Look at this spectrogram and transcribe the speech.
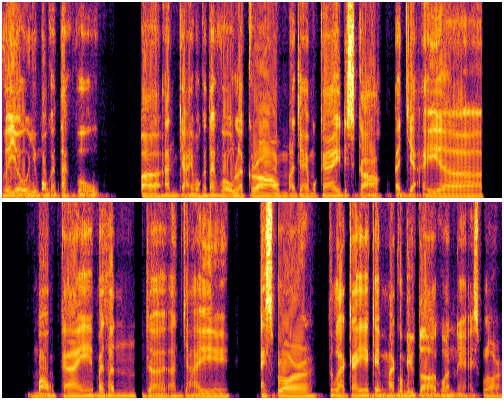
Ví dụ như một cái tác vụ uh, anh chạy một cái tác vụ là Chrome anh chạy một cái Discord anh chạy uh, một cái Python rồi anh chạy Explorer tức là cái cái microcomputer của anh nè Explorer.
